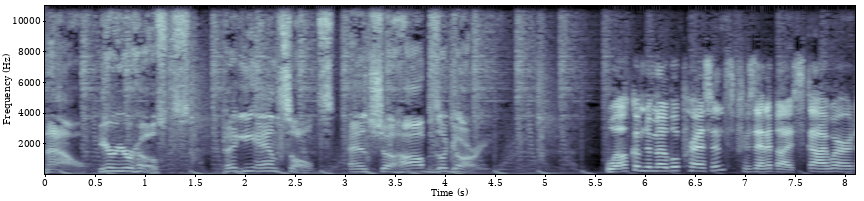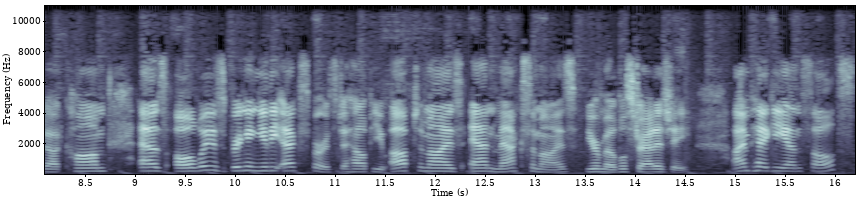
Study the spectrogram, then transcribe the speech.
Now, here are your hosts, Peggy Ann Salz and Shahab Zagari. Welcome to Mobile Presence, presented by Skywire.com. As always, bringing you the experts to help you optimize and maximize your mobile strategy. I'm Peggy Ann Salz,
